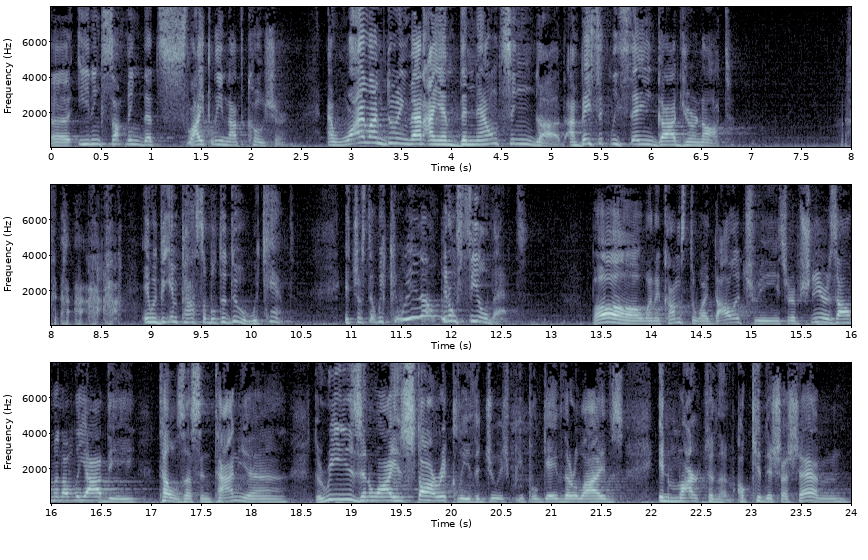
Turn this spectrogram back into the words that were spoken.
uh, eating something that's slightly not kosher. And while I'm doing that, I am denouncing God. I'm basically saying, God, you're not. it would be impossible to do. We can't. It's just that we, can, we, don't, we don't feel that. But when it comes to idolatry, Sir Shneur Zalman of Liadi tells us in Tanya the reason why historically the Jewish people gave their lives in martyrdom, al Kiddush Hashem,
